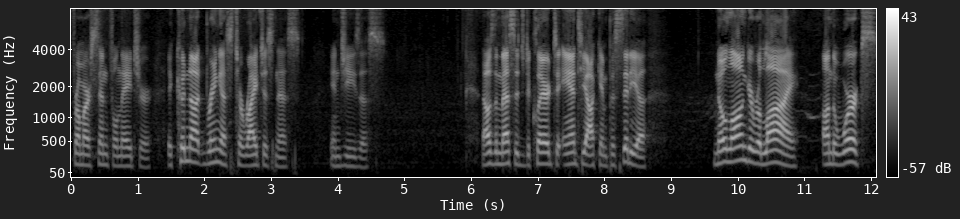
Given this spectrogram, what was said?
from our sinful nature, it could not bring us to righteousness in Jesus. That was the message declared to Antioch and Pisidia. No longer rely on the works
